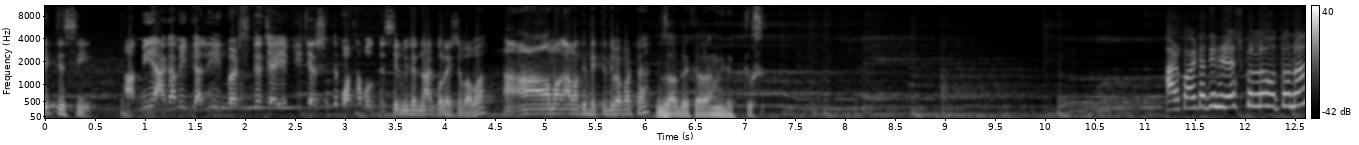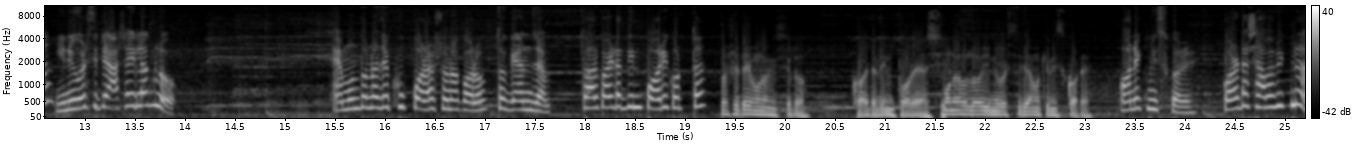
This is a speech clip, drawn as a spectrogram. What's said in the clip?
দেখতেছি। আমি আগামীকাল ইউনিভার্সিটিতে যাই টিচারের সাথে কথা বলতেছি ভিতরে না গলাইস না বাবা। আমাকে দেখতে দে ব্যাপারটা। যা দেখার আমি দেখতেছি। আর কয়টা দিন রেস্ট করলে হতো না? ইউনিভার্সিটি আসাই লাগল? এমন তো না যে খুব পড়াশোনা করো তো জ্ঞানজাম তো আর কয়টা দিন পরই করতে? সেটাই মনে হয়েছিল। কয়টা দিন পরে আসি? মনে হলো ইউনিভার্সিটি আমাকে মিস করে। অনেক মিস করে। করাটা স্বাভাবিক না?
